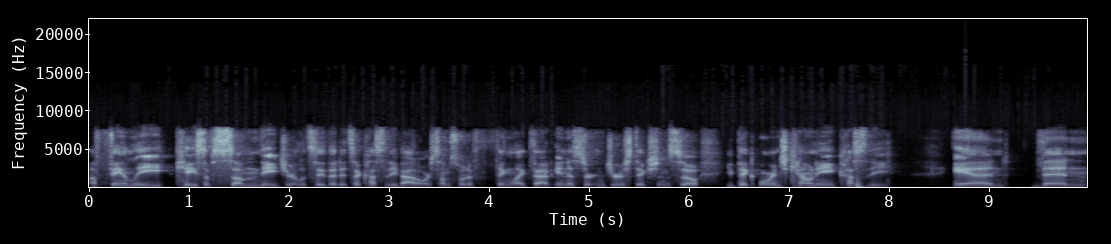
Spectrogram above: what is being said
a family case of some nature. Let's say that it's a custody battle or some sort of thing like that in a certain jurisdiction. So you pick Orange County custody. And then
